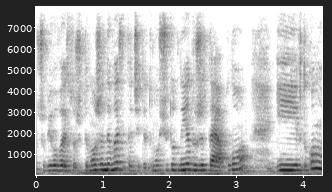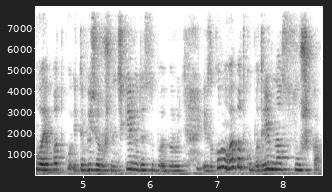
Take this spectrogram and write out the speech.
щоб його висушити, може не вистачити, тому що тут не є дуже тепло. І в такому випадку, і тобі ще рушнички люди з собою беруть, і в такому випадку потрібна сушка.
